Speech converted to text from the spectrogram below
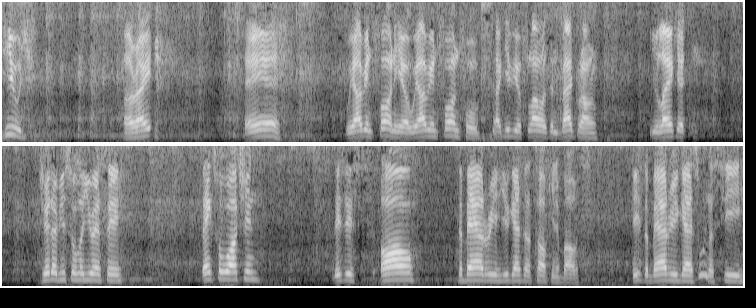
Huge. All right? And we're having fun here we're having fun folks I give you flowers in the background you like it JW Solar USA thanks for watching this is all the battery you guys are talking about. This is the battery you guys want to see.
